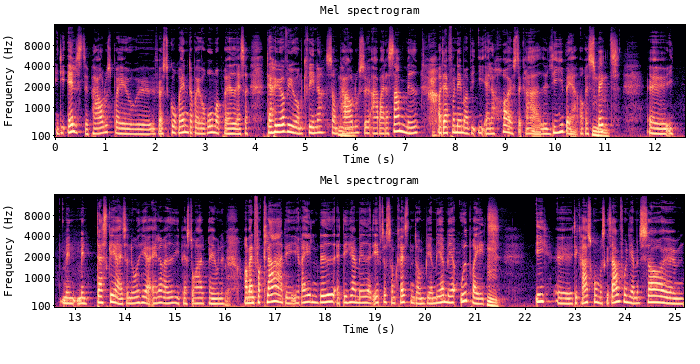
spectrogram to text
i de ældste Paulusbreve, øh, første Korintherbrev og Romerbrevet, altså, der hører vi jo om kvinder, som Paulus øh, arbejder sammen med, og der fornemmer vi i allerhøjeste grad øh, ligeværd og respekt. Mm. Øh, i, men, men der sker altså noget her allerede i pastoralbrevene. Ja. Og man forklarer det i reglen ved, at det her med, at eftersom kristendommen bliver mere og mere udbredt mm. i øh, det græsk-romerske samfund, jamen så, øh,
